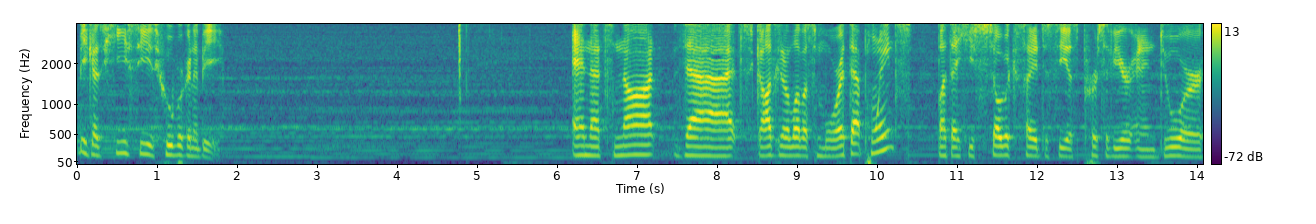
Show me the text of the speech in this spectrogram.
because He sees who we're going to be And that's not that God's going to love us more at that point, but that He's so excited to see us persevere and endure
